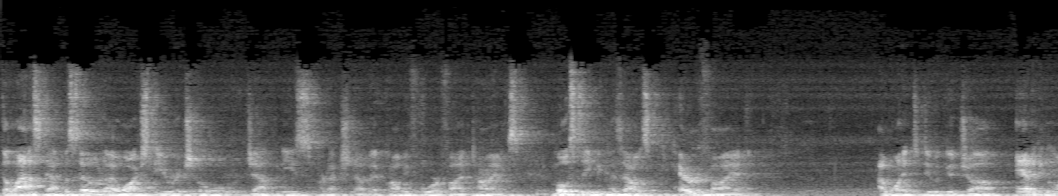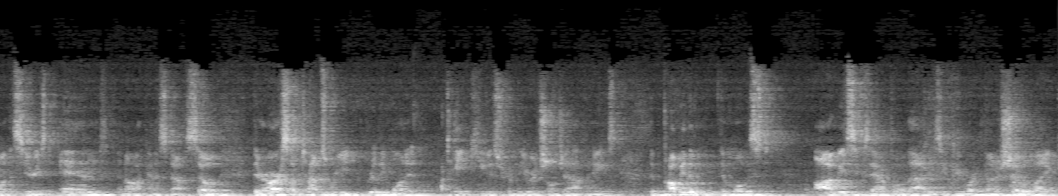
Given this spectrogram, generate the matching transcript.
the last episode, I watched the original Japanese production of it probably four or five times, mostly because I was terrified. I wanted to do a good job, and I didn't want the series to end, and all that kind of stuff. So there are some times where you really want to take cues from the original Japanese. The, probably the, the most obvious example of that is if you're working on a show like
